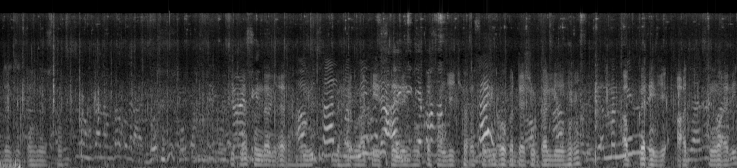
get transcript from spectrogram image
देख सकते हैं दोस्तों। कितना सुंदर। हम भैरवती से होकर सांझी होकर दर्शन कर लिए हैं। अब करेंगे आदि कुमारी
